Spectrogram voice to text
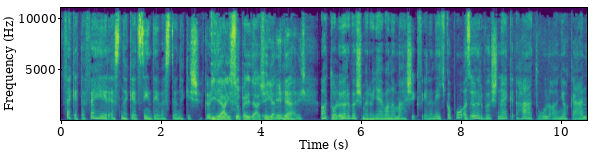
Fekete-fehér, ezt neked szintévesztőnek is könnyű. Ideális, szuper ideális, igen. Ideális. Igen. Attól örvös, mert ugye van a másik féle légykapó, az örvösnek hátul a nyakán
